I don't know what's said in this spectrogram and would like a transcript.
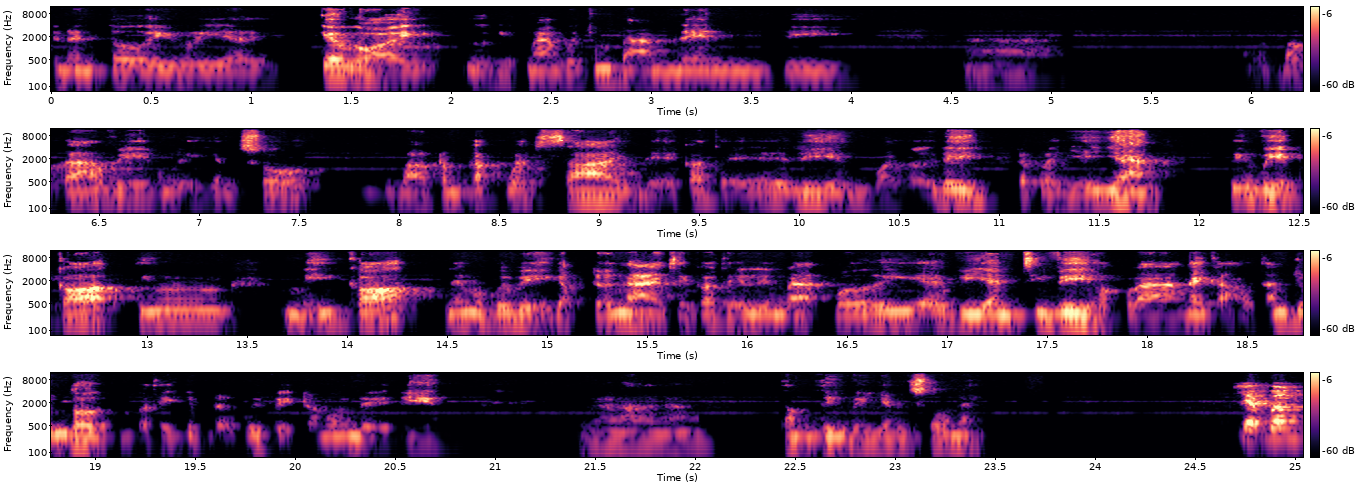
Cho nên tôi à, kêu gọi người Việt Nam của chúng ta nên đi à, báo cáo về vấn đề dân số vào trong các website để có thể điền và gửi đi rất là dễ dàng tiếng Việt có tiếng Mỹ có. Nếu mà quý vị gặp trở ngại thì có thể liên lạc với VNTV hoặc là ngay cả hội thánh chúng tôi cũng có thể giúp đỡ quý vị trong vấn đề điền à, thông tin về dân số này. Dạ vâng,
